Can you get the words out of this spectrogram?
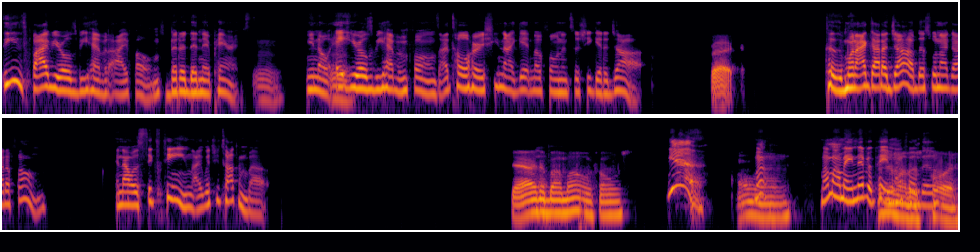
these five year olds be having iPhones better than their parents. Mm. You know, mm. eight year olds be having phones. I told her she not getting a phone until she get a job. Back. Cause when I got a job, that's when I got a phone. And I was 16. Like, what you talking about? Yeah, I had to buy my own phones. Yeah. Oh, my, my mom ain't never paid my phone bill.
